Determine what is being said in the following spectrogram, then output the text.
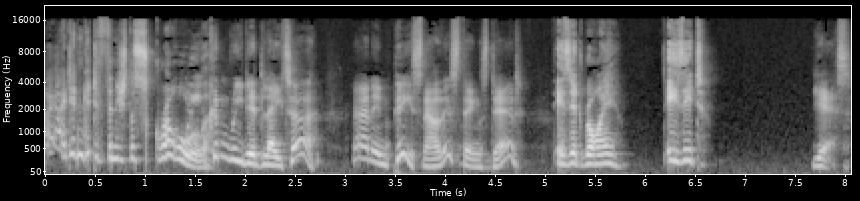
I, I didn't get to finish the scroll. You can read it later. And in peace, now this thing's dead. Is it, Roy? Is it? Yes.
